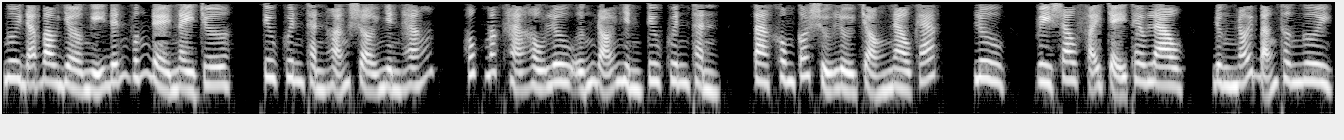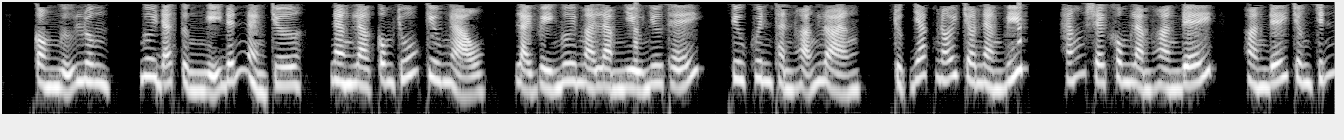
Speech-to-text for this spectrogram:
ngươi đã bao giờ nghĩ đến vấn đề này chưa, tiêu khuynh thành hoảng sợ nhìn hắn, hốc mắt hạ hầu lưu ửng đỏ nhìn tiêu khuynh thành, ta không có sự lựa chọn nào khác, lưu, vì sao phải chạy theo lao, đừng nói bản thân ngươi, còn ngữ luân, ngươi đã từng nghĩ đến nàng chưa, nàng là công chúa kiêu ngạo, lại vì ngươi mà làm nhiều như thế, tiêu khuyên thành hoảng loạn, trực giác nói cho nàng biết, hắn sẽ không làm hoàng đế, hoàng đế chân chính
